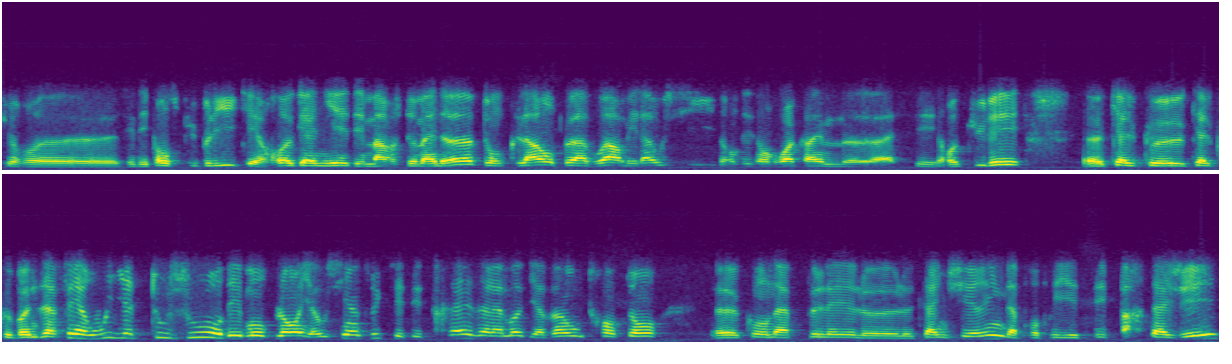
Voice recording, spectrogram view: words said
sur euh, ses dépenses publiques et regagner des marges de manœuvre. Donc là, on peut avoir, mais là aussi, dans des endroits quand même assez reculés, quelques quelques bonnes affaires. Oui, il y a toujours des bons plans. Il y a aussi un truc qui était très à la mode il y a 20 ou 30 ans euh, qu'on appelait le, time sharing, la propriété partagée.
